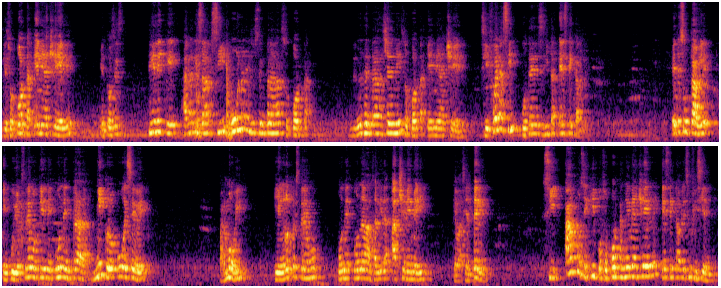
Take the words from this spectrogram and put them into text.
que soporta MHL, Entonces, tiene que analizar si una de sus entradas soporta, de sus entradas HDMI soporta MHL. Si fuera así, usted necesita este cable. Este es un cable en cuyo extremo tiene una entrada micro USB para móvil y en el otro extremo una salida HDMI que va hacia el tele. Si ambos equipos soportan MHL, este cable es suficiente.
